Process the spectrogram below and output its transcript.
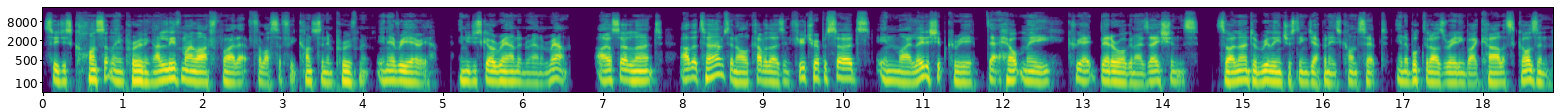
So you're just constantly improving. I live my life by that philosophy, constant improvement in every area. And you just go round and round and round. I also learnt other terms, and I'll cover those in future episodes in my leadership career that helped me create better organizations. So I learned a really interesting Japanese concept in a book that I was reading by Carlos Ghosn,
